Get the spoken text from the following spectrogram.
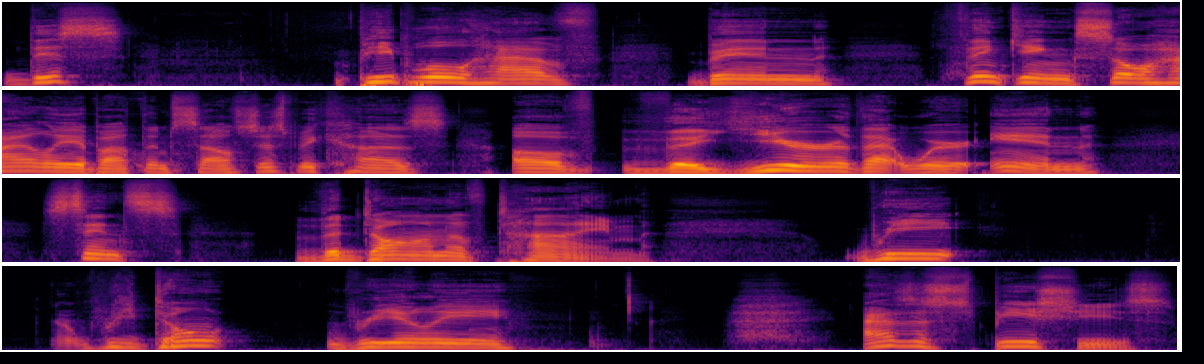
This people have been thinking so highly about themselves just because of the year that we're in since the dawn of time. We we don't really as a species,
